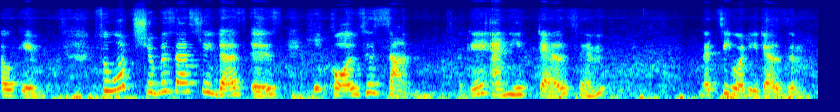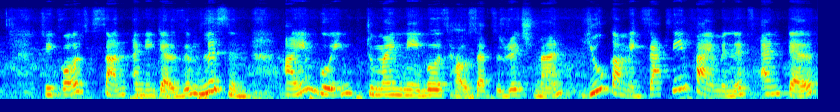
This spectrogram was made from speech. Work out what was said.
Okay, so what Shubhasastri does is he calls his son okay and he tells him let's see what he tells him. So he calls his son and he tells him listen i am going to my neighbor's house that's a rich man. You come exactly in five minutes and tell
